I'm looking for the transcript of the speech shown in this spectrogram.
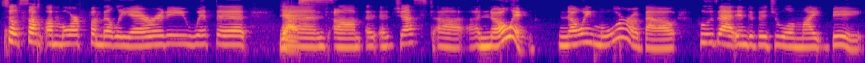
So some a more familiarity with it, Yes. and um, a, a just uh, a knowing, knowing more about who that individual might be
